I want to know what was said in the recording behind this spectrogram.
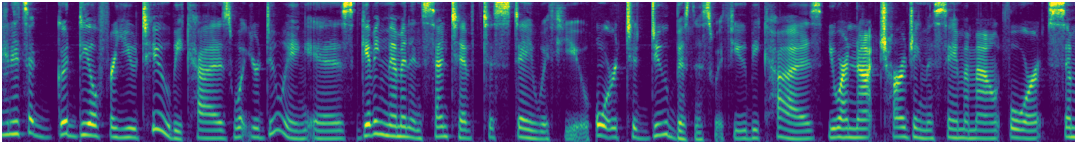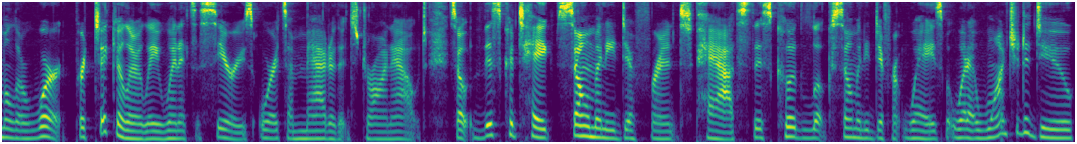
And it's a good deal for you too, because what you're doing is giving them them an incentive to stay with you or to do business with you because you are not charging the same amount for similar work, particularly when it's a series or it's a matter that's drawn out. So this could take so many different paths. This could look so many different ways. But what I want you to do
